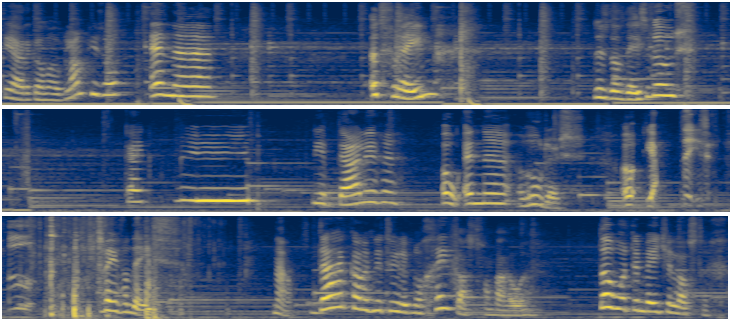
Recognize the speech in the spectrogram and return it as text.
Ja, er komen ook lampjes op. En het frame. Dus dat is deze doos. Kijk, die heb ik daar liggen. Oh, en uh, roeders. Oh, ja, deze. twee van deze. Nou, daar kan ik natuurlijk nog geen kast van bouwen. Dat wordt een beetje lastig.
